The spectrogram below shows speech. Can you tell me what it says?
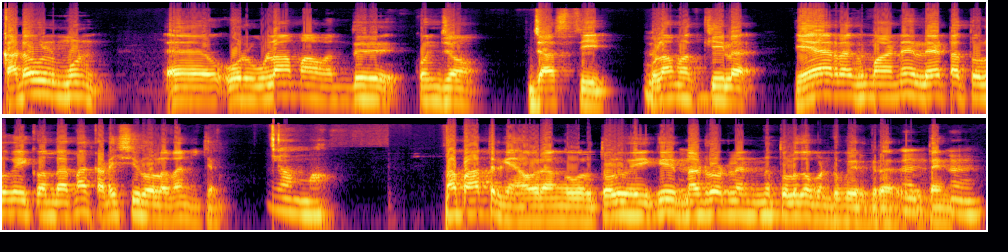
கடவுள் முன் ஒரு உலாமா வந்து கொஞ்சம் ஜாஸ்தி. உலாமா கீழே ஏஆர் ரகுமான் லேட்டா தொழுகைக்கு வந்தாருன்னா கடைசி ரோல தான் நிக்கணும். ஆமா. நான் பார்த்திருக்கேன். அவர் அங்க ஒரு தொழுகைக்கு நடு ரோட்ல நின்று தொழுகை பண்ணிட்டு போயிருக்கிறாரு டைம்.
